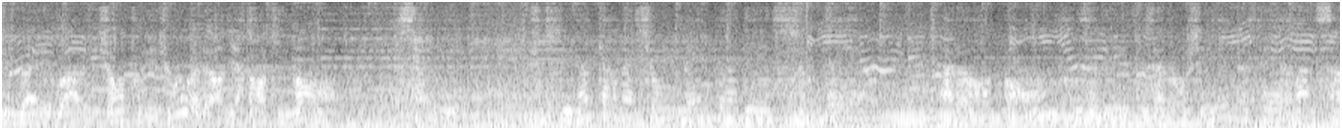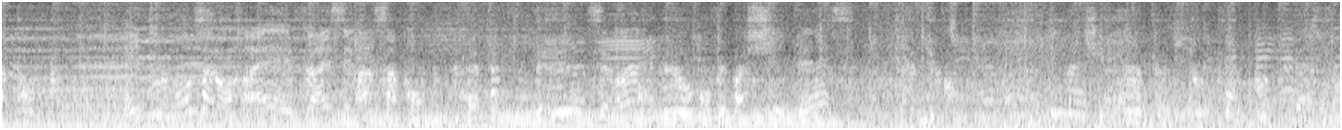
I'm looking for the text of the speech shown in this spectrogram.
Tu peux aller voir les gens tous les jours et leur dire tranquillement Salut, suis l'incarnation humaine de la déesse sur Terre. Alors, bon, vous allez vous allonger et me faire 25 pompes. Et tout le monde s'allongerait et ferait ses 25 pompes. c'est vrai, on fait pas chier une déesse. Du coup, imaginez un peu toute la population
